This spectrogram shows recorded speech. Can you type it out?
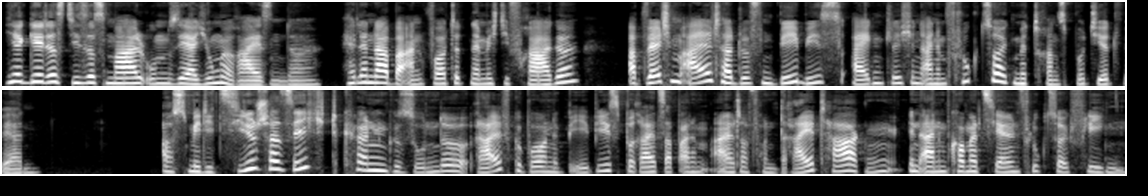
Hier geht es dieses Mal um sehr junge Reisende. Helena beantwortet nämlich die Frage, ab welchem Alter dürfen Babys eigentlich in einem Flugzeug mittransportiert werden? Aus medizinischer Sicht können gesunde, reif geborene Babys bereits ab einem Alter von drei Tagen in einem kommerziellen Flugzeug fliegen.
